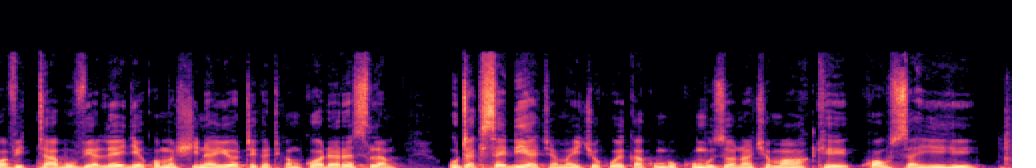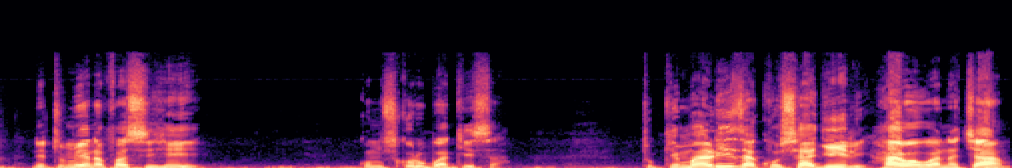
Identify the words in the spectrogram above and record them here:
kwa vitabu vya leje kwa mashina yote katika mkoa wa Dar es Salaam utakisaidia chama hicho kuweka kumbukumbu za wanachama wake kwa usahihi. Nitumie nafasi hii kumshukuru Bwakisa. Tukimaliza kusajili hawa wanachama,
